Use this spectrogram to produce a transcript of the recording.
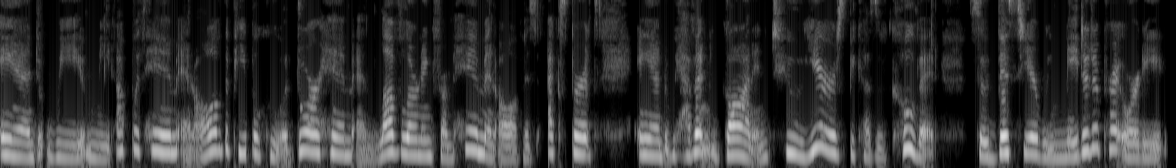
and we meet up with him and all of the people who adore him and love learning from him and all of his experts. And we haven't gone in two years because of COVID. So this year we made it a priority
